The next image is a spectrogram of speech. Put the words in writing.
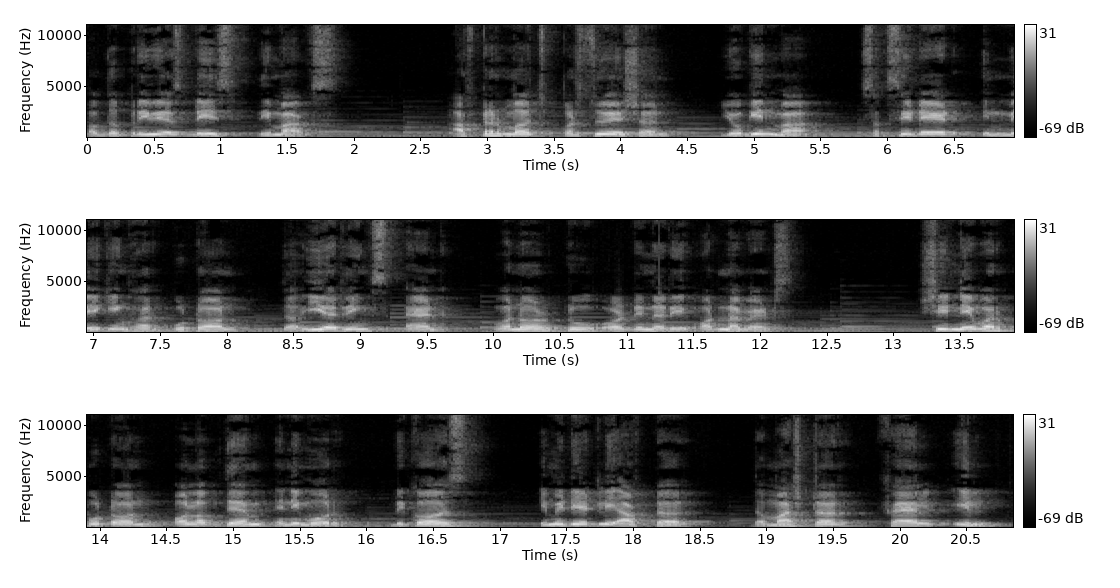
of the previous day's remarks. After much persuasion, Yoginma succeeded in making her put on the earrings and one or two ordinary ornaments. She never put on all of them anymore because immediately after the master fell ill.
